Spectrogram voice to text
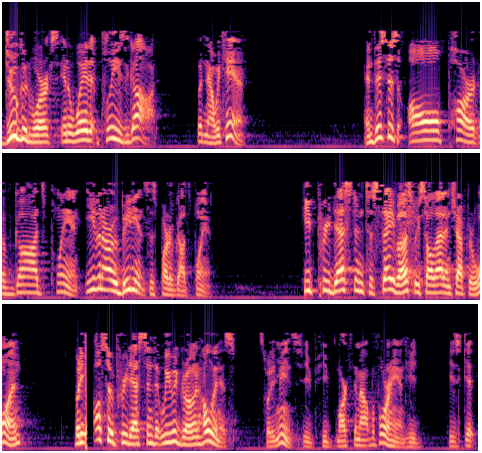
do good works in a way that pleased God. But now we can. And this is all part of God's plan. Even our obedience is part of God's plan. He predestined to save us. We saw that in chapter 1. But He also predestined that we would grow in holiness. That's what He means. He, he marked them out beforehand. He, he's get,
